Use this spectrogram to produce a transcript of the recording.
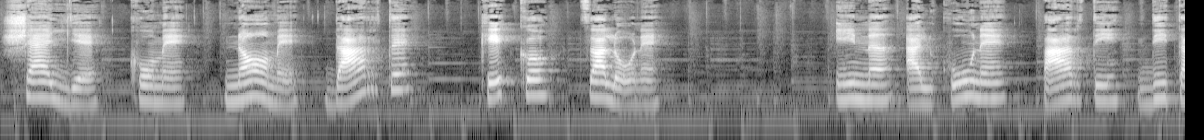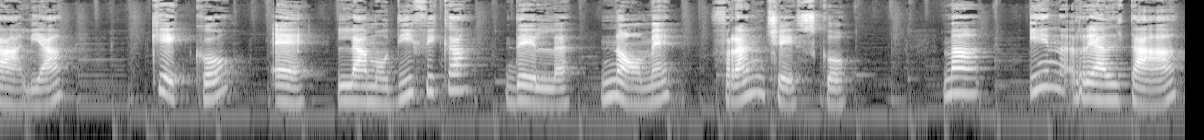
sceglie come nome d'arte Checco salone. In alcune parti d'Italia, Checco è la modifica del nome Francesco, ma in realtà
